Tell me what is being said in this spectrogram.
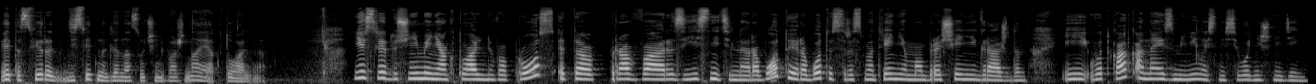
Эта сфера действительно для нас очень важна и актуальна. Есть следующий не менее актуальный вопрос. Это праворазъяснительная работа и работа с рассмотрением обращений граждан. И вот как она изменилась на сегодняшний день?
